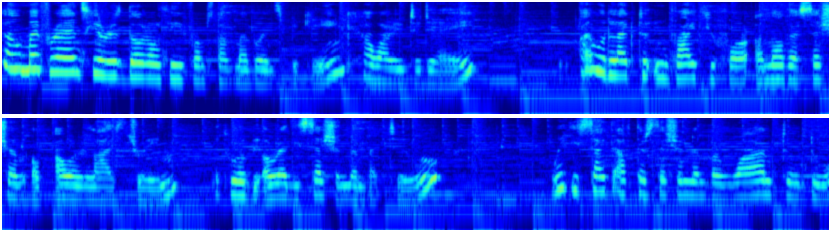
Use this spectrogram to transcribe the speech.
Hello, my friends. Here is Dorothy from Start My Brand speaking. How are you today? I would like to invite you for another session of our live stream. It will be already session number two. We decided after session number one to do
